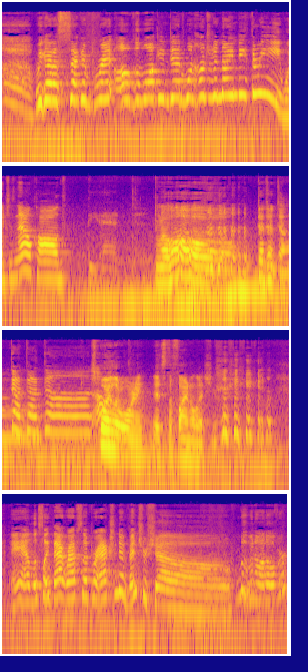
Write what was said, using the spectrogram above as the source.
We got a second print of The Walking Dead 193, which is now called The End. Oh! dun dun dun. Dun dun dun. Spoiler oh. warning, it's the final issue. Oh. and looks like that wraps up our action adventure show. Moving on over.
